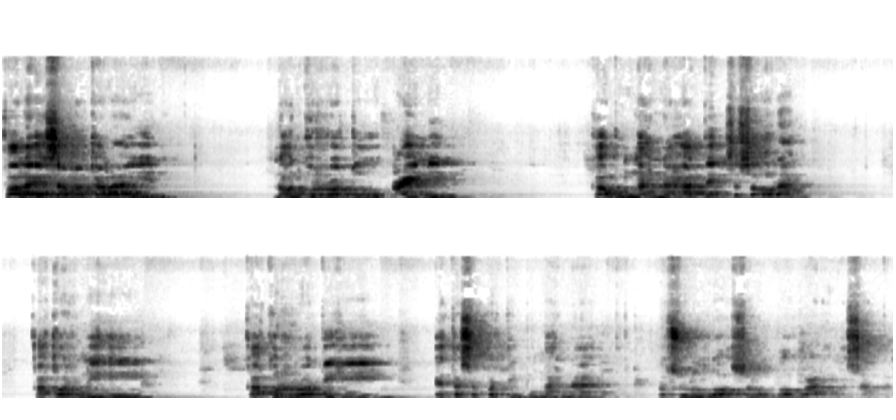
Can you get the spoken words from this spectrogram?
Sama kalain non kurrotu ainin kabungahna hate seseorang kakornihi kakurrotihi eta seperti bungahna Rasulullah Shallallahu Alaihi Wasallam.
